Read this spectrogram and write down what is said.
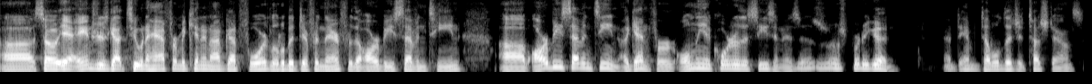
Uh, so yeah, Andrew's got two and a half for McKinnon. I've got four, a little bit different there for the RB seventeen. Uh, RB seventeen again for only a quarter of the season is was pretty good. That damn double digit touchdowns.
